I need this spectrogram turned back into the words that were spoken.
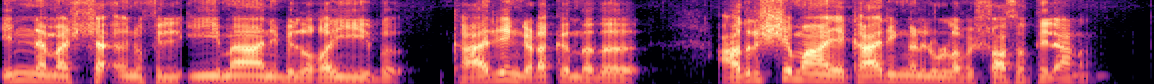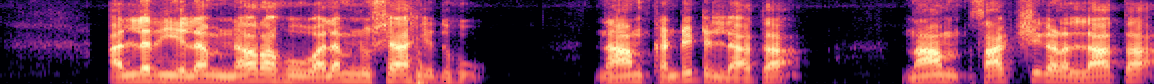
ഇന്നമഷനുഫിൽ ഫിൽ ഈമാനി ബിൽ ഗൈബ്. കാര്യം കിടക്കുന്നത് അദൃശ്യമായ കാര്യങ്ങളിലുള്ള വിശ്വാസത്തിലാണ്. അല്ലതി ലം നറഹു വലം നുഷാഹിദുഹു. നാം കണ്ടിട്ടില്ലാത്ത നാം സാക്ഷികളല്ലാത്ത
